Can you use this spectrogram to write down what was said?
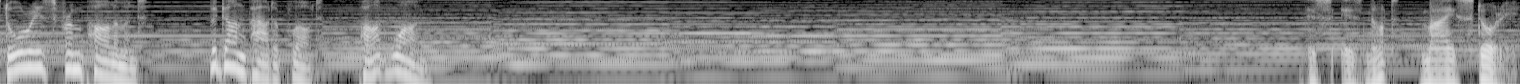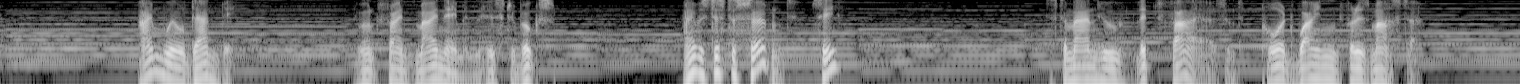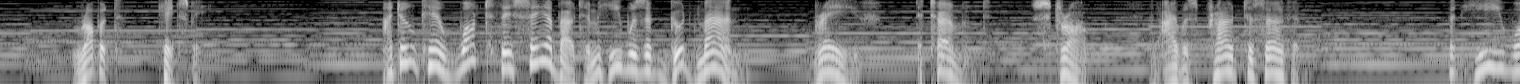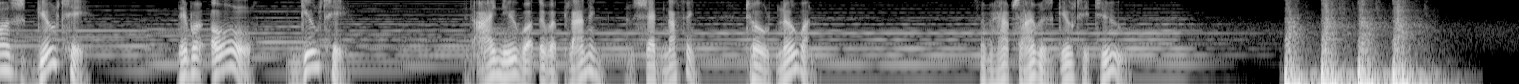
Stories from Parliament. The Gunpowder Plot, Part 1. This is not my story. I'm Will Danby. You won't find my name in the history books. I was just a servant, see? Just a man who lit fires and poured wine for his master. Robert Catesby. I don't care what they say about him, he was a good man. Brave, determined, strong, and I was proud to serve him. But he was guilty. They were all guilty. And I knew what they were planning and said nothing, told no one. So perhaps I was guilty too.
